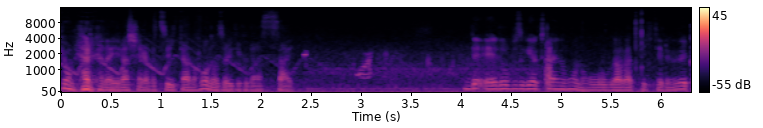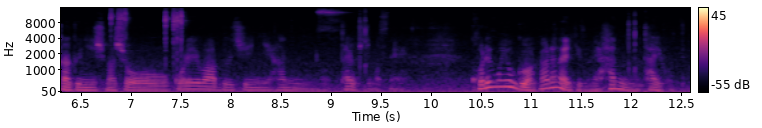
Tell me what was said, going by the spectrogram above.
興味ある方いらっしゃれば Twitter の方を覗いてください。で動物虐待の方の報告が上がってきてるので確認しましょう。これは無事に犯人を逮捕してますね。これもよくわからないけどね犯人の逮捕って。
